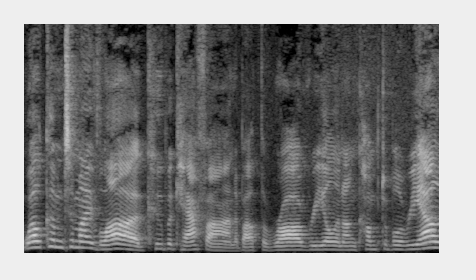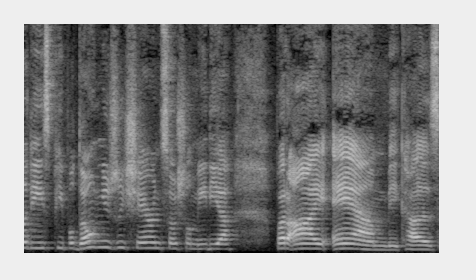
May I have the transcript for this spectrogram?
Welcome to my vlog, Kuba Kafan, about the raw, real, and uncomfortable realities people don't usually share in social media, but I am because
